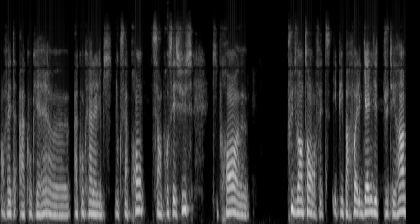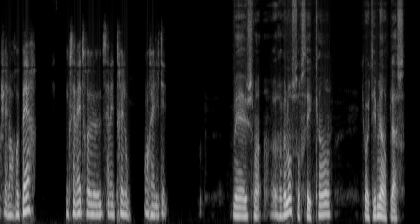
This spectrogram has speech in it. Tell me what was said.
en fait, à conquérir, à conquérir la Libye. Donc ça prend, c'est un processus qui prend plus de 20 ans en fait. Et puis parfois elle gagne du terrain, puis elle en repère. Donc ça va être euh, ça va être très long en réalité. Mais justement, revenons sur ces camps qui ont été mis en place.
